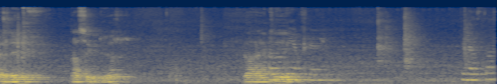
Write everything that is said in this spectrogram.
Evet Elif nasıl gidiyor? Gayet Onu iyi. yapıyorum. Biraz daha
